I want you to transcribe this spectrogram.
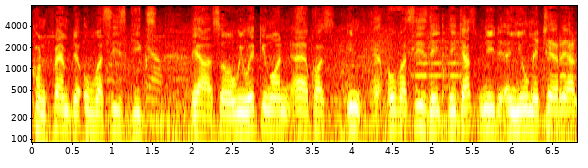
confirmed the overseas gigs. Yeah. Yeah, so we're working on, because in uh, overseas they, they just need a new material.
